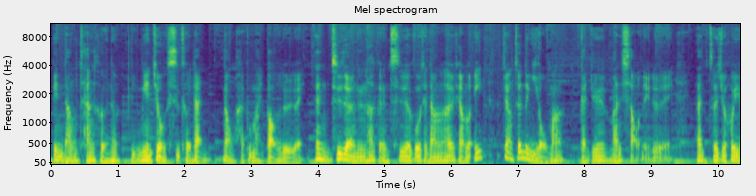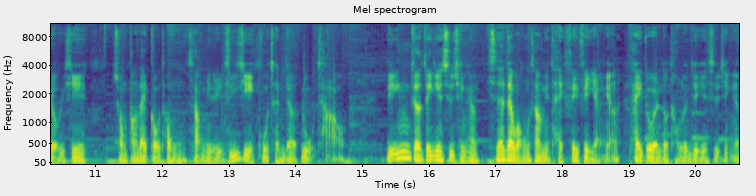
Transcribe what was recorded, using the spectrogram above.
便当餐盒呢，里面就有四颗蛋，那我还不买爆，对不对？但你吃的人呢，他可能吃的过程当中，他就想说，诶，这样真的有吗？感觉蛮少的，对不对？那这就会有一些双方在沟通上面的一些理解过程的落差哦。也因着这件事情呢，实在在网络上面太沸沸扬扬，太多人都讨论这件事情了，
